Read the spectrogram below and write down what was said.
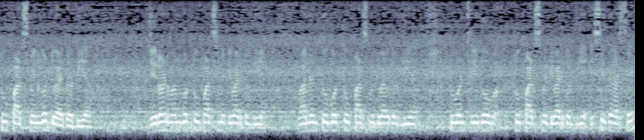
टू पार्ट्स में इनको डिवाइड कर दिया। ज़ीरो एंड वन को टू पार्ट्स में डिवाइड कर दिया। वन एंड टू को टू पार्ट्स में डिवाइड कर दिया। टू एंड थ्री को टू पार्ट्स में डिवाइड कर दिया। इसी तरह से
